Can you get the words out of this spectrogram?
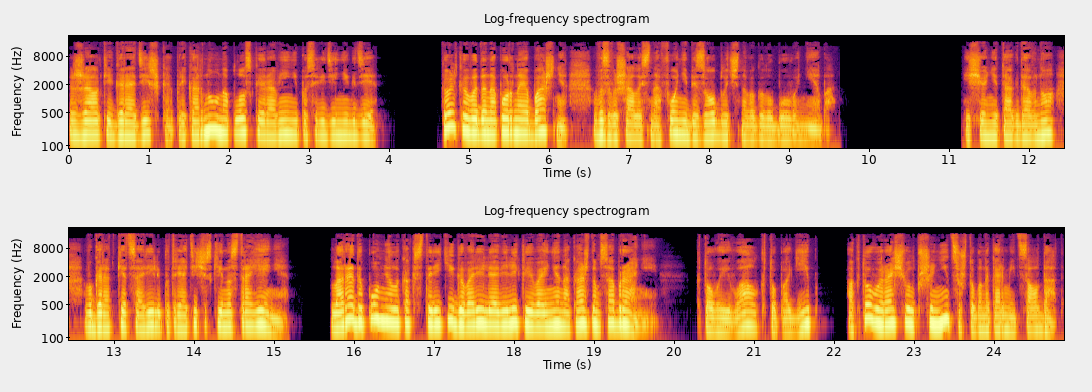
Жалкий городишко прикорнул на плоской равнине посреди нигде, только водонапорная башня возвышалась на фоне безоблачного голубого неба. Еще не так давно в городке царили патриотические настроения. Лореда помнила, как старики говорили о Великой войне на каждом собрании. Кто воевал, кто погиб, а кто выращивал пшеницу, чтобы накормить солдат.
